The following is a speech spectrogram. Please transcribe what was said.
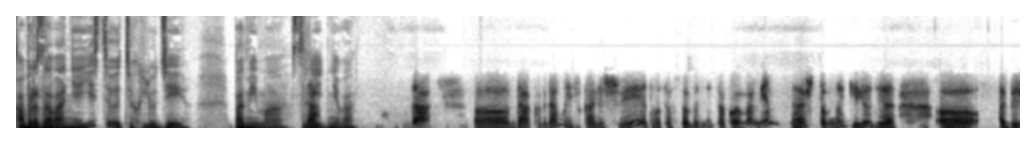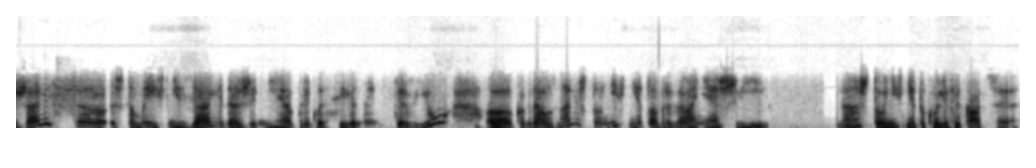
Образование есть у этих людей, помимо среднего? Да. э, да, когда мы искали швей, это вот особенный такой момент, да, что многие люди э, обижались, э, что мы их не взяли, даже не пригласили на интервью, э, когда узнали, что у них нет образования швеи да, что у них нет квалификации.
